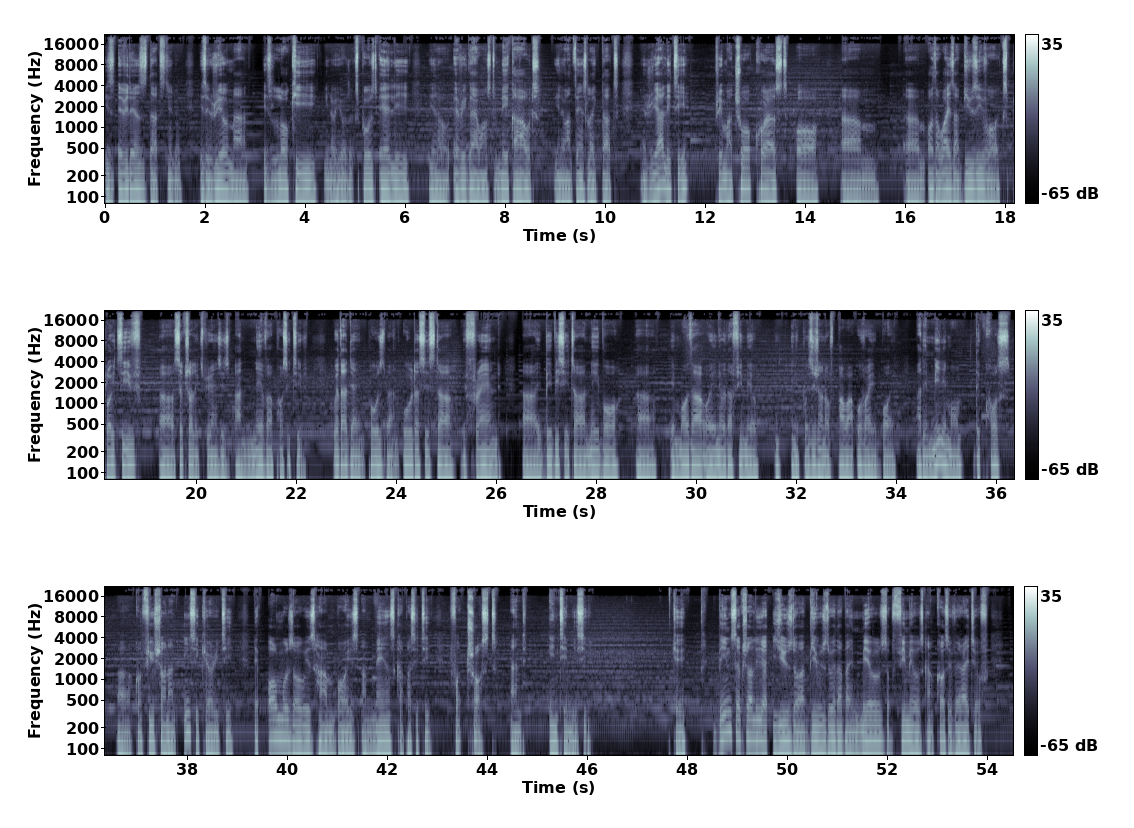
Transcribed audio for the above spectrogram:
is evidence that you know he's a real man. He's lucky. You know he was exposed early. You know every guy wants to make out. You know and things like that. In reality, premature, coerced, or um, um, otherwise abusive or exploitive uh, sexual experiences are never positive. Whether they're imposed by an older sister, a friend, uh, a babysitter, a neighbor, uh, a mother, or any other female in, in, a position of power over a boy. At a minimum, they cause uh, confusion and insecurity they almost always harm boys and men's capacity for trust and intimacy. Okay. Being sexually used or abused, whether by males or females, can cause a variety of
